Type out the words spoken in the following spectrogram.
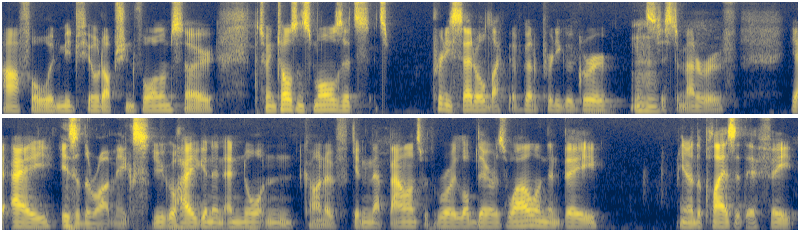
half forward midfield option for them. So between talls and smalls, it's it's pretty settled. Like they've got a pretty good group. Mm-hmm. It's just a matter of yeah, a is it the right mix? Ugle-Hagan and, and Naughton kind of getting that balance with Roy Lobb there as well, and then B, you know, the players at their feet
